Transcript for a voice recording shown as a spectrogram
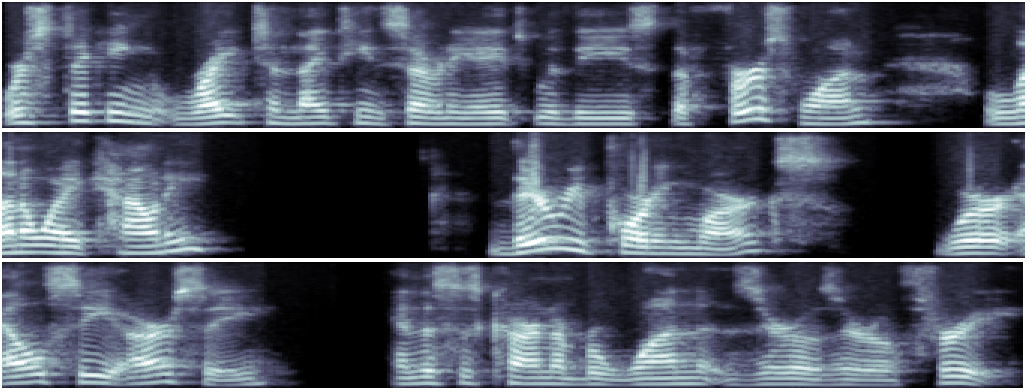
We're sticking right to 1978 with these. The first one, Lenawee County, Their reporting marks were LCRC, and this is car number 1003.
